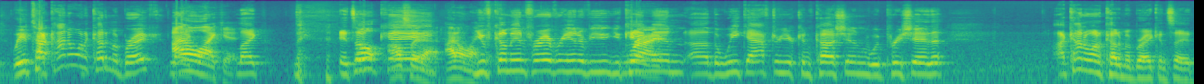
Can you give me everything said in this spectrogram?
mean, we've I kind of want to cut him a break. I don't like it. Like, it's Well, okay. I'll say that. I don't like. You've it. come in for every interview. You came Right. in uh, the week after your concussion. We appreciate that. I kind of want to cut him a break and say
